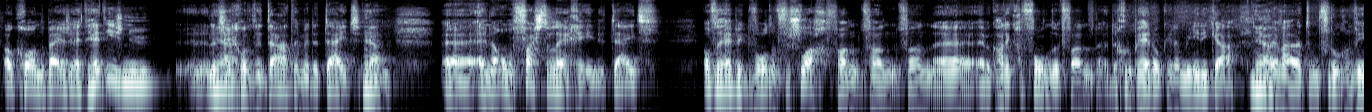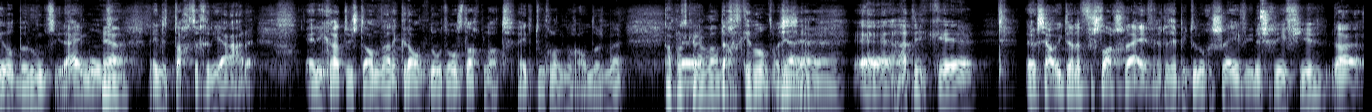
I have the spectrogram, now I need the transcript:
Ook gewoon erbij gezegd, het is nu. En dan Ja. zeg gewoon de datum en de tijd. Ja. En, eh, en dan om het vast te leggen in de tijd. Of dan heb ik bijvoorbeeld een verslag van, van, van eh, heb ik, had ik gevonden van de groep Haddock in Amerika. Ja. Wij waren toen vroeger wereldberoemd in Eimond Ja. in de tachtiger jaren. En ik had dus dan naar de krant, Noord-Ons Dagblad, heette toen geloof ik nog anders, maar... Dagblad eh, Kennemerland? Dagblad was het, Ja, Eh, had ik, zou ik dan een verslag schrijven? Dat heb ik toen nog geschreven in een schriftje. Nou,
